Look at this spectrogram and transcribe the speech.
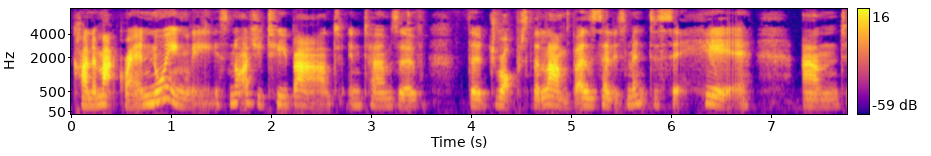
kind of macrame. Annoyingly, it's not actually too bad in terms of the drop to the lamp. But as I said, it's meant to sit here and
